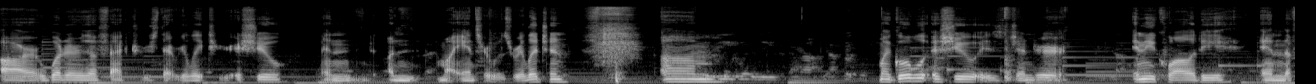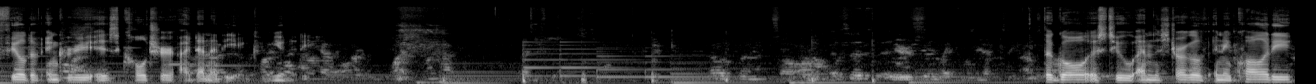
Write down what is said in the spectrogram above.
are what are the factors that relate to your issue? And my answer was religion. Um, my global issue is gender inequality, and the field of inquiry is culture, identity, and community. The goal is to end the struggle of inequality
